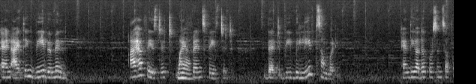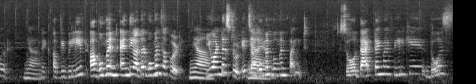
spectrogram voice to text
And I think we women, I have faced it, my yeah. friends faced it, that we believed somebody and the other person suffered. Yeah. Like uh, we believed a woman and the other woman suffered. Yeah. You understood. It's yeah, a woman woman fight. So that time I feel that those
